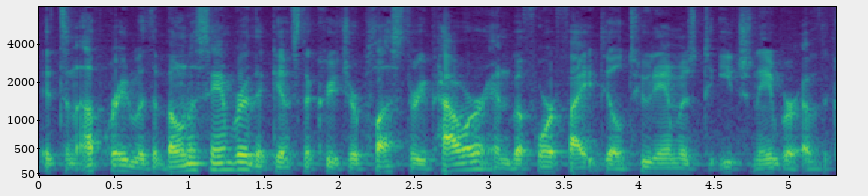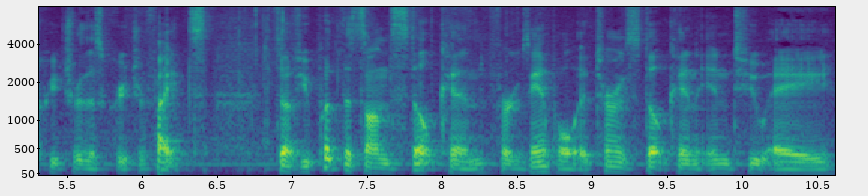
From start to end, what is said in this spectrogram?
It's an upgrade with a bonus amber that gives the creature plus 3 power, and before fight, deal 2 damage to each neighbor of the creature this creature fights. So if you put this on Stiltkin, for example, it turns Stiltkin into a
